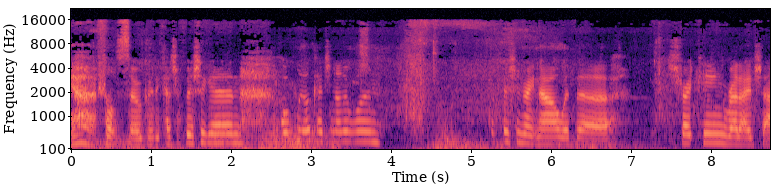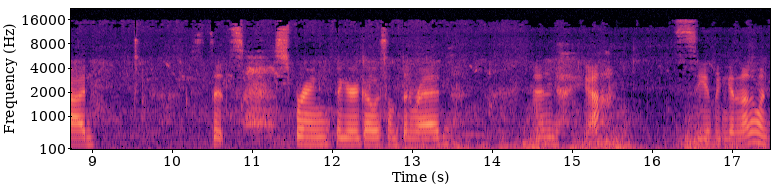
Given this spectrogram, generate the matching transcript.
Yeah, it felt so good to catch a fish again. Hopefully I'll catch another one. I'm fishing right now with a Strike King Red Eye Shad. It's spring, figure go with something red. And yeah, see if we can get another one.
